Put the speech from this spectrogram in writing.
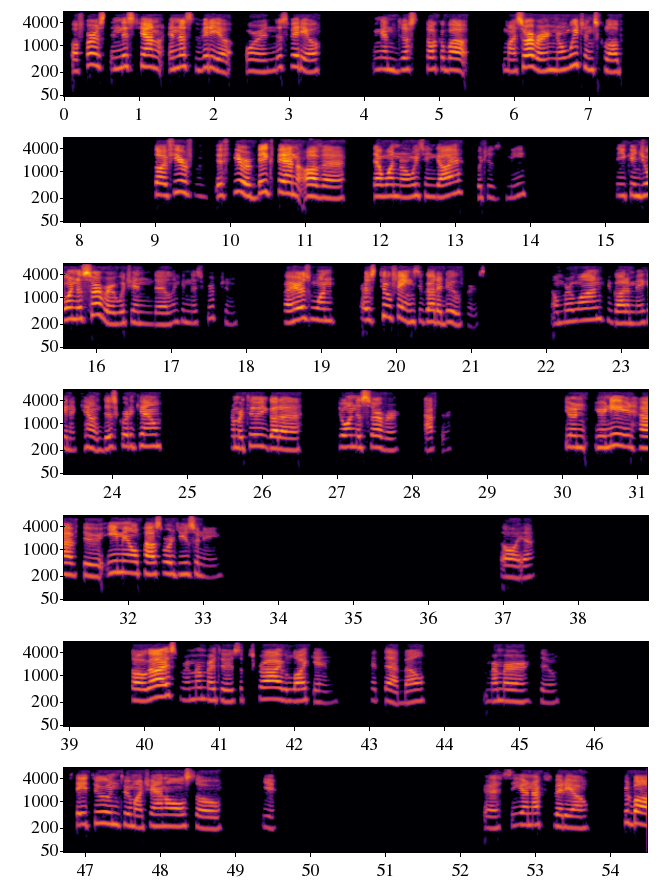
But first, in this channel, in this video, or in this video, I'm gonna just talk about my server, Norwegians Club. So if you're if you're a big fan of uh, that one Norwegian guy, which is me, you can join the server, which in the link in the description. But here's one. There's two things you gotta do first. Number one, you gotta make an account, Discord account. Number two, you gotta join the server after. You you need have the email, password, username. So yeah. So guys, remember to subscribe, like, and hit that bell. Remember to stay tuned to my channel. So yeah. Yeah. See you next video. Goodbye.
